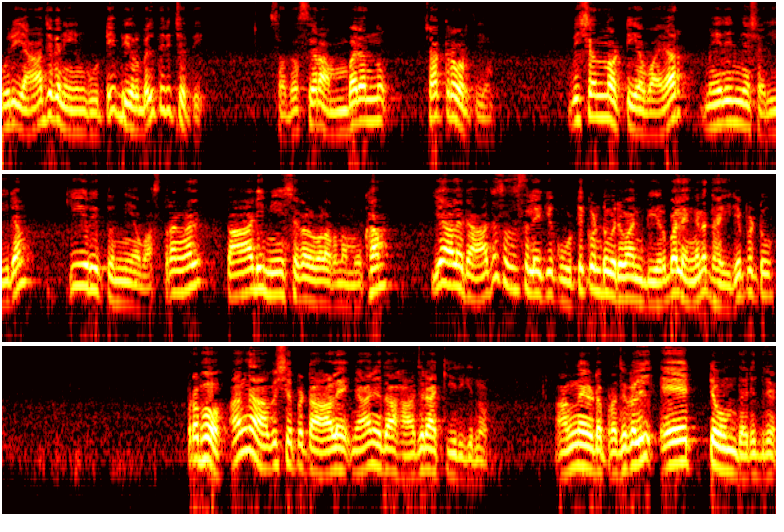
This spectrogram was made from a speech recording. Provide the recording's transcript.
ഒരു യാചകനെയും കൂട്ടി ബീർബൽ തിരിച്ചെത്തി. സദസ്യർ അമ്പരന്നു ചക്രവർത്തിയും. വിശന്നൊട്ടിയ വയർ മെലിഞ്ഞ ശരീരം കീറിത്തുന്നിയ വസ്ത്രങ്ങൾ താടിമീശകൾ വളർന്ന മുഖം ഇയാളെ രാജസദസ്സിലേക്ക് കൂട്ടിക്കൊണ്ടുവരുവാൻ ബീർബൽ എങ്ങനെ ധൈര്യപ്പെട്ടു? പ്രഭോ അങ്ങ് ആവശ്യപ്പെട്ട ആളെ ഞാനിതാ ഹാജരാക്കിയിരിക്കുന്നു. അങ്ങയുടെ പ്രജകളിൽ ഏറ്റവും ദരിദ്രൻ.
